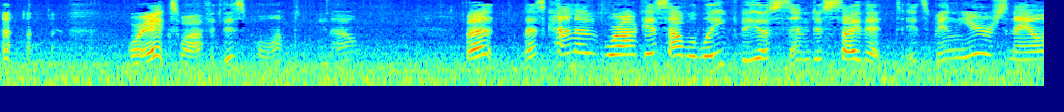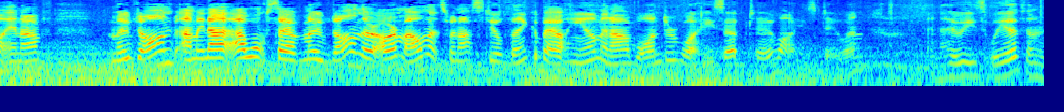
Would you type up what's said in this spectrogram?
or ex wife at this point, you know. But that's kind of where I guess I will leave this and just say that it's been years now and I've moved on. I mean, I, I won't say I've moved on. There are moments when I still think about him and I wonder what he's up to, what he's doing, who he's with, and,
